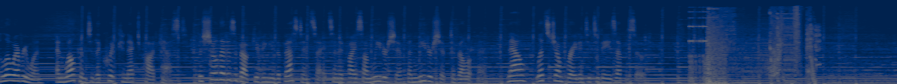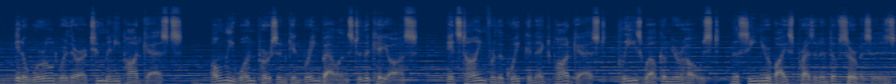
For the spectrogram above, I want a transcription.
Hello, everyone, and welcome to the Quick Connect podcast, the show that is about giving you the best insights and advice on leadership and leadership development. Now, let's jump right into today's episode. In a world where there are too many podcasts, only one person can bring balance to the chaos. It's time for the Quick Connect podcast. Please welcome your host, the Senior Vice President of Services,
